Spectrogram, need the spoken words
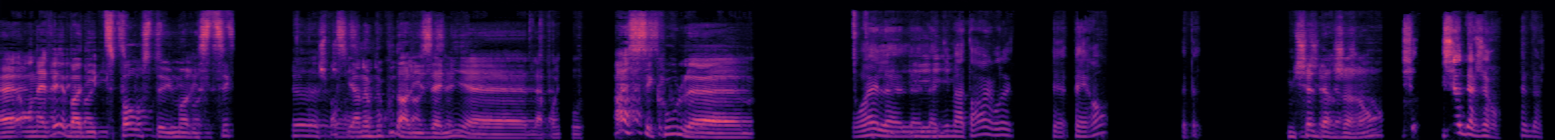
Euh, on avait bah, des petits posts humoristiques. là. je pense qu'il y en a beaucoup dans les amis euh, de la pointe haute Ah, ça, c'est cool. euh, Ouais, l'animateur, Perron. Michel Bergeron. Michel Bergeron. Michel Bergeron.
